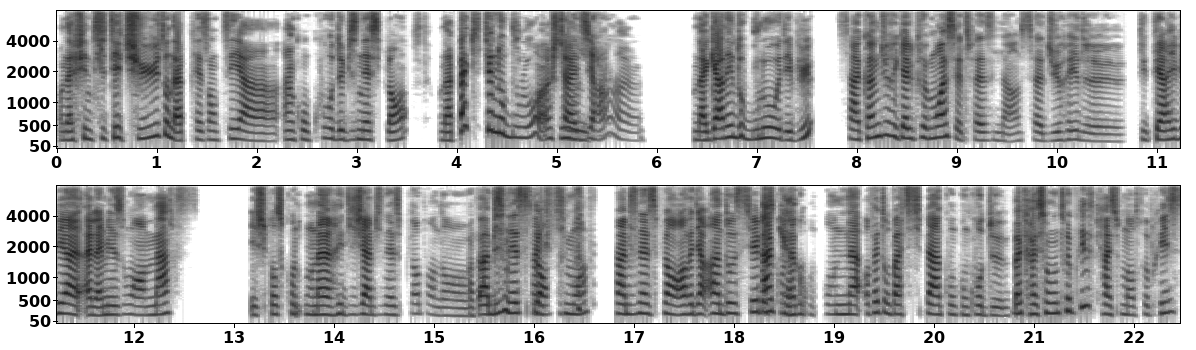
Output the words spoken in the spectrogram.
on a fait une petite étude. On a présenté un, un concours de business plan. On n'a pas quitté nos boulots, hein, je tiens à Mmh. dire. hein, euh, On a gardé nos boulots au début. Ça a quand même duré quelques mois, cette phase-là. hein. Ça a duré de. T'es arrivé à, à la maison en mars. Et je pense qu'on on a rédigé un business plan pendant Enfin, un business plan. 5-6 mois. Enfin, un business plan, on va dire un dossier, parce Ah, qu'on a, carrément. on a, en fait, on participait à un con- concours de Ma création d'entreprise. création d'entreprise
